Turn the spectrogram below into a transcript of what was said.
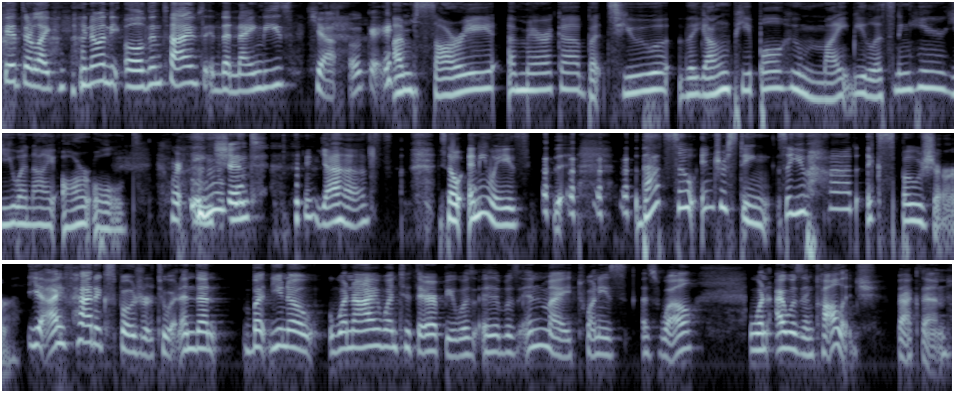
kids are like, you know, in the olden times in the 90s. Yeah, okay. I'm sorry, America, but to the young people who might be listening here, you and I are old. We're ancient. yes. So, anyways, that's so interesting. So, you had exposure. yeah, I've had exposure to it. And then but you know, when I went to therapy was it was in my 20s as well. When I was in college back then.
